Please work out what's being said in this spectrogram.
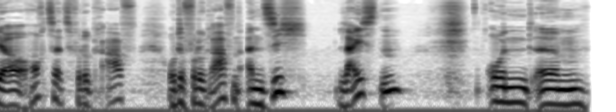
der Hochzeitsfotograf oder Fotografen an sich leisten und ähm,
